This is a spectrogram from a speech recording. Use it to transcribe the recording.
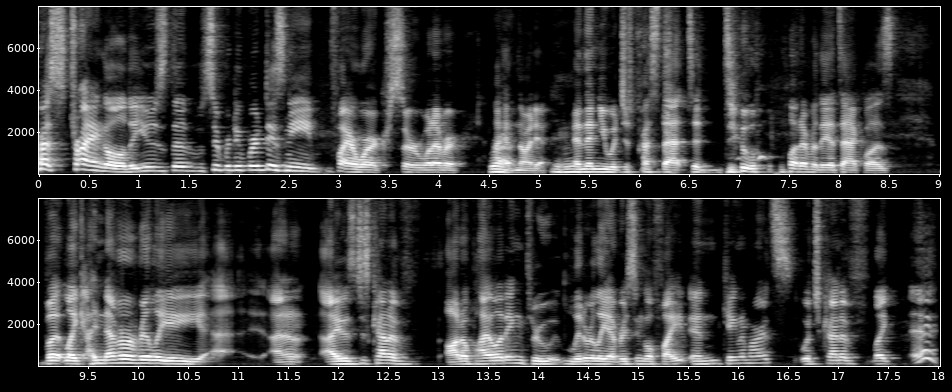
press triangle to use the super duper Disney fireworks or whatever. I have no idea. Mhm. And then you would just press that to do whatever the attack was. But like I never really uh, I don't I was just kind of autopiloting through literally every single fight in Kingdom Hearts, which kind of like eh.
